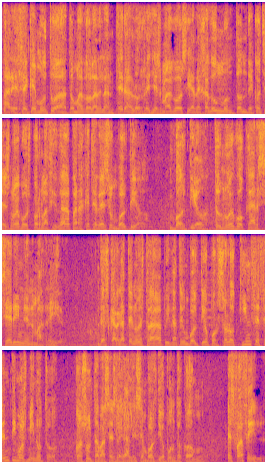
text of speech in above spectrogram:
Parece que Mutua ha tomado la delantera a los Reyes Magos y ha dejado un montón de coches nuevos por la ciudad para que te des un voltio. Voltio, tu nuevo car sharing en Madrid. Descárgate nuestra app y date un voltio por solo 15 céntimos minuto. Consulta bases legales en voltio.com. Es fácil.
